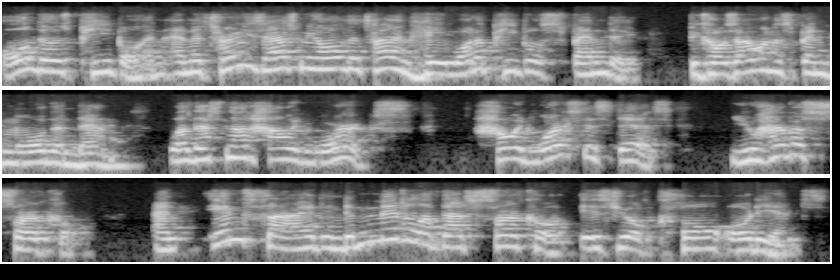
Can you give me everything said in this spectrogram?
all those people, and, and attorneys ask me all the time, hey, what are people spending? Because I want to spend more than them. Well, that's not how it works. How it works is this you have a circle, and inside, in the middle of that circle, is your core audience.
